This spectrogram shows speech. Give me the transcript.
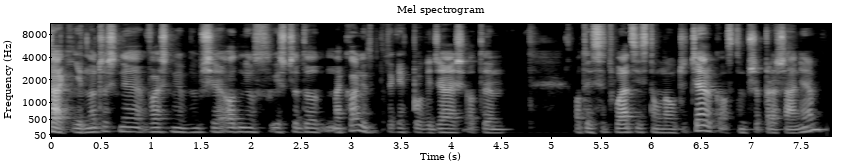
Tak, jednocześnie właśnie bym się odniósł jeszcze do, na koniec, bo tak jak powiedziałaś o tym, o tej sytuacji z tą nauczycielką, z tym przepraszaniem,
